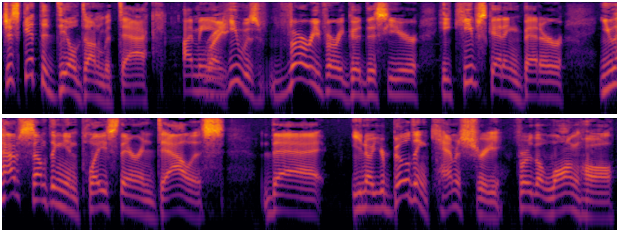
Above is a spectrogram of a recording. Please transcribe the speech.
just get the deal done with Dak. I mean, Right. he was very, very good this year. He keeps getting better. You have something in place there in Dallas that, you know, you're building chemistry for the long haul.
